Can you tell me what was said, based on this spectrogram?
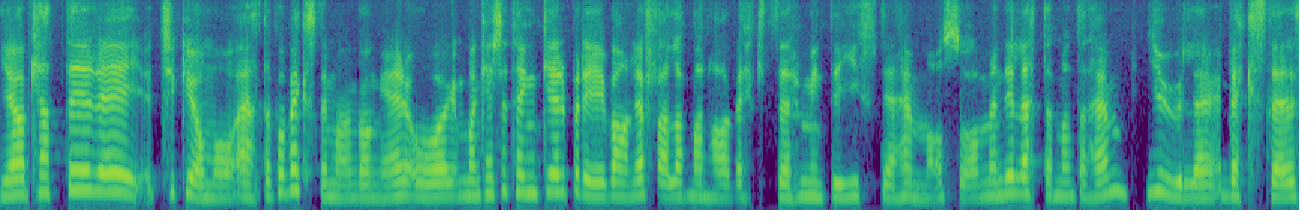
Ja, katter eh, tycker om att äta på växter många gånger och man kanske tänker på det i vanliga fall att man har växter som inte är giftiga hemma och så, men det är lätt att man tar hem julväxter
